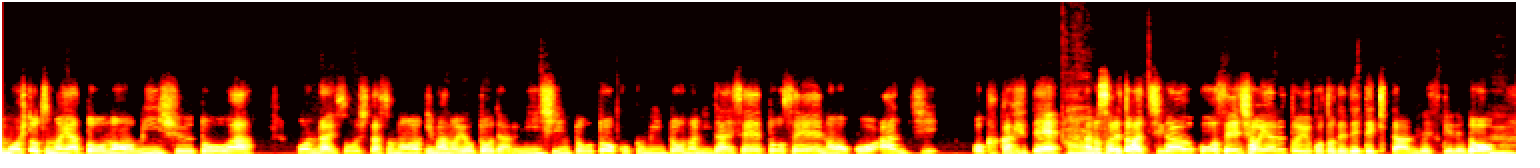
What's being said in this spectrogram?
もう一つの野党の民衆党は、本来そうしたその今の与党である民進党と国民党の二大政党制へのこうアンチを掲げて、はい、あのそれとは違うこう政治をやるということで出てきたんですけれど、うん、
